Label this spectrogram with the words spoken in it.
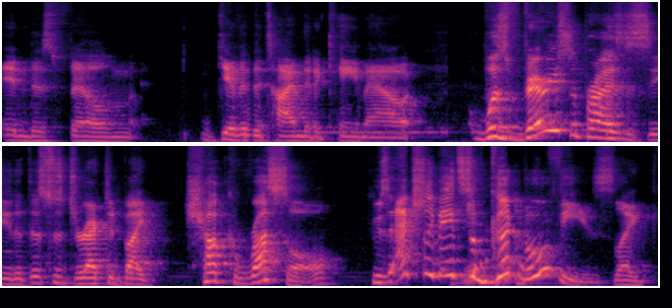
in this film, given the time that it came out. Was very surprised to see that this was directed by Chuck Russell, who's actually made some good movies. Like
